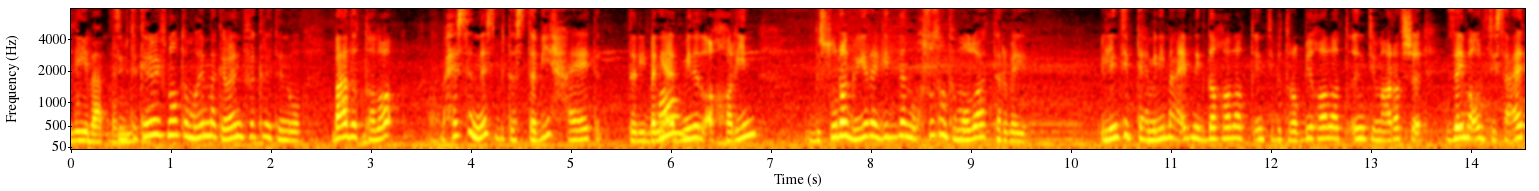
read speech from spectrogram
ليه بقى انت؟ بتتكلمي في نقطة مهمة كمان فكرة إنه بعد الطلاق بحس الناس بتستبيح حياة البني آه. آدمين الآخرين بصورة كبيرة جدا وخصوصا في موضوع التربية اللي انت بتعمليه مع ابنك ده غلط انت بتربيه غلط انت معرفش زي ما قلتي ساعات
